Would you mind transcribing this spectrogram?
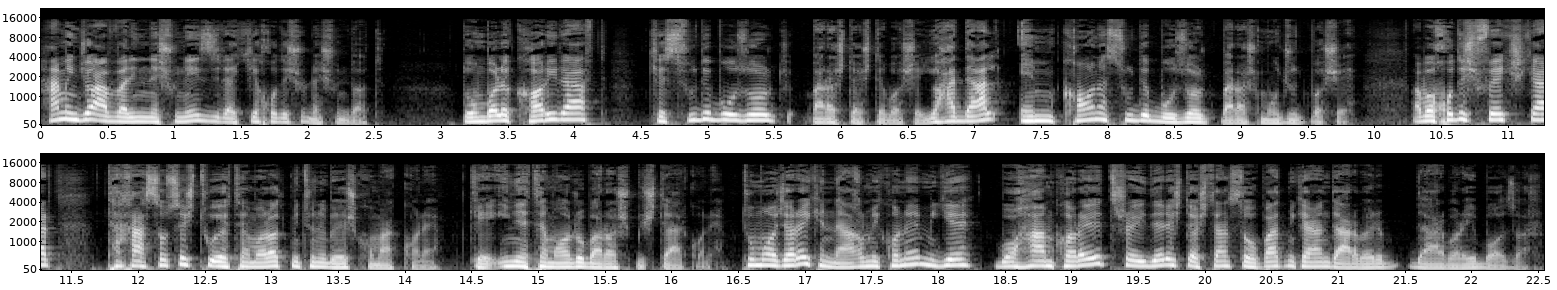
همینجا اولین نشونه زیرکی خودش رو نشون داد. دنبال کاری رفت که سود بزرگ براش داشته باشه یا حداقل امکان سود بزرگ براش موجود باشه و با خودش فکر کرد تخصصش تو احتمالات می‌تونه بهش کمک کنه که این احتمال رو براش بیشتر کنه. تو ماجرایی که نقل می‌کنه میگه با همکارای تریدرش داشتن صحبت می‌کردن درباره درباره بازار.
